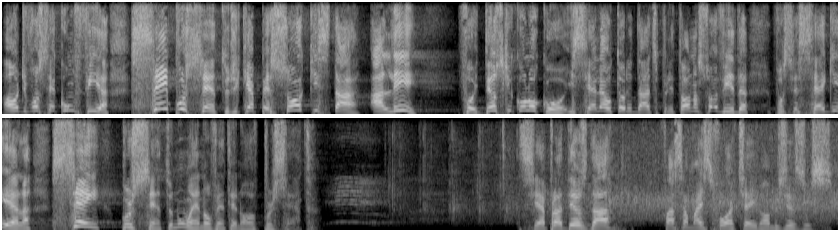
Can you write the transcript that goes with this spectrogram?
onde você confia 100% de que a pessoa que está ali foi Deus que colocou. E se ela é autoridade espiritual na sua vida, você segue ela 100%, não é 99%. Se é para Deus dar, faça mais forte aí, em nome de Jesus.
